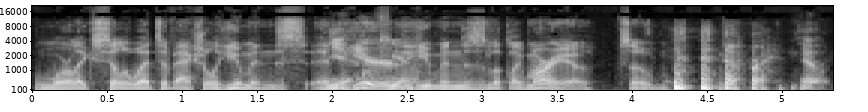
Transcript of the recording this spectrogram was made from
more like silhouettes of actual humans, and Yeah, here yeah. the humans look like Mario. So right. Yep.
